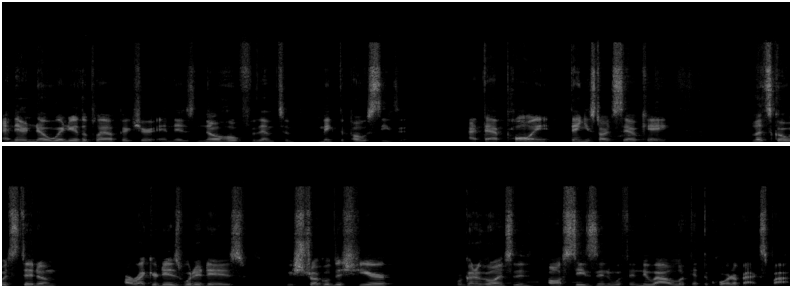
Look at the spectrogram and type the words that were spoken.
and they're nowhere near the playoff picture, and there's no hope for them to make the postseason. At that point, then you start to say, okay, let's go with Stidham. Our record is what it is. We struggled this year. We're going to go into the off season with a new outlook at the quarterback spot.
